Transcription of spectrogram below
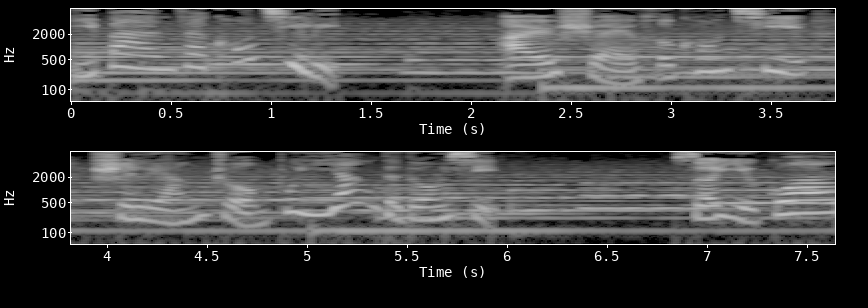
一半在空气里，而水和空气是两种不一样的东西，所以光。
